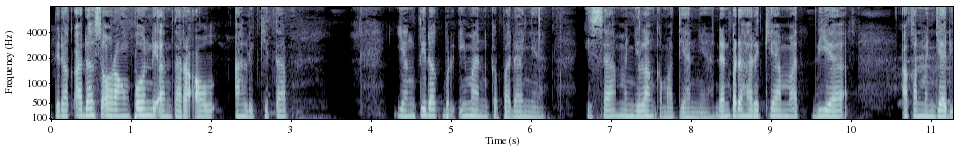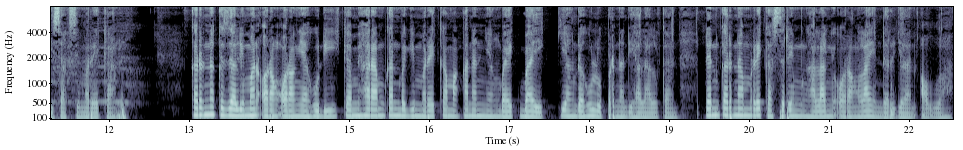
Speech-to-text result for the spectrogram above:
Tidak ada seorang pun di antara ahli kitab yang tidak beriman kepadanya. Isa menjelang kematiannya dan pada hari kiamat dia akan menjadi saksi mereka. Karena kezaliman orang-orang Yahudi, kami haramkan bagi mereka makanan yang baik-baik yang dahulu pernah dihalalkan, dan karena mereka sering menghalangi orang lain dari jalan Allah.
